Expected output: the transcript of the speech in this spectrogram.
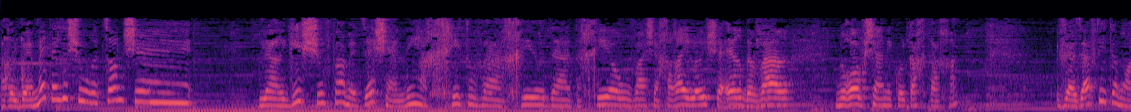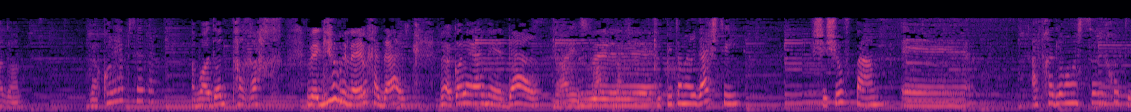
אבל באמת איזשהו רצון ש... להרגיש שוב פעם את זה שאני הכי טובה, הכי יודעת, הכי אהובה, שאחריי לא יישאר דבר מרוב שאני כל כך ככה. ועזבתי את המועדון, והכל היה בסדר. המועדון פרח, והגיע מנהל חדש, והכל היה נהדר. נראה לי ו... ופתאום הרגשתי ששוב פעם, אה, אף אחד לא ממש צריך אותי.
